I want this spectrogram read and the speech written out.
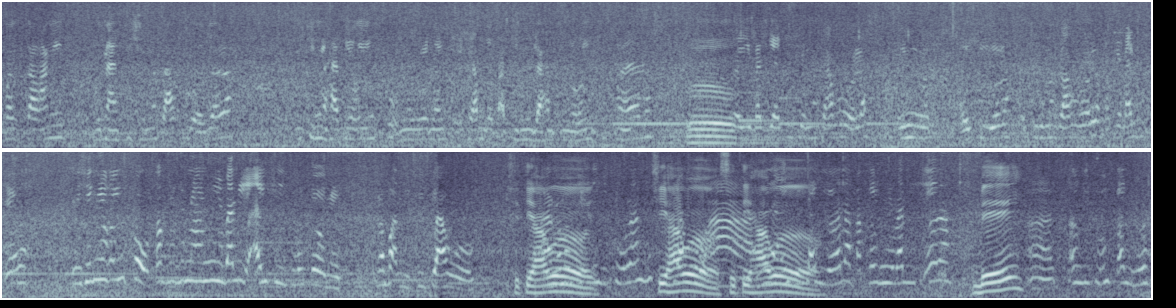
Sekarang ni di sini satu aja lah. Di sini habis ringkuk. Mereka nanti sampai kat sini dah hampir ringkuk lah. Hmm. Saya bagi adik sama sama lah. Ini IC dia lah. Sama sama lah. Pakai balik dia lah. Di sini ringkuk. Tapi dengan ni balik IC betul ni. Nampak ni si Jawa. Siti Hawa. Si Hawa, Siti Hawa. Saya lah pakai ni balik dia lah. B. Ah, oh, gitu sekali lah.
